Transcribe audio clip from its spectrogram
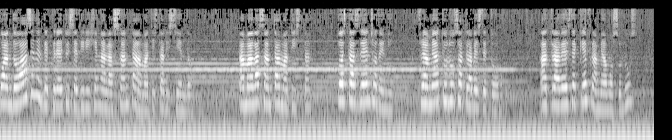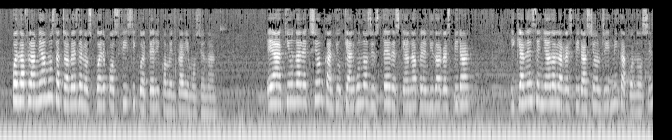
cuando hacen el decreto y se dirigen a la Santa Amatista diciendo, Amada Santa Amatista, tú estás dentro de mí, flamea tu luz a través de todo. ¿A través de qué flameamos su luz? Pues la flameamos a través de los cuerpos físico, etérico, mental y emocional. He aquí una lección que algunos de ustedes que han aprendido a respirar y que han enseñado la respiración rítmica conocen.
